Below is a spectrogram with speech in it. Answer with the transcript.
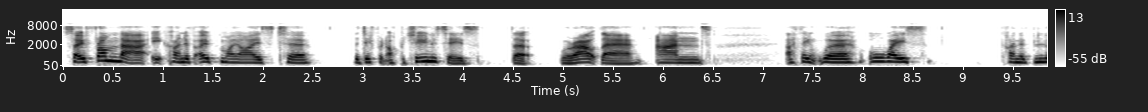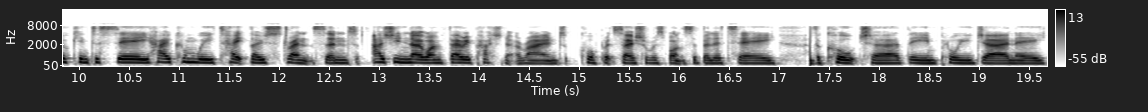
so from that, it kind of opened my eyes to the different opportunities that were out there. And I think we're always kind of looking to see how can we take those strengths and as you know I'm very passionate around corporate social responsibility the culture the employee journey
